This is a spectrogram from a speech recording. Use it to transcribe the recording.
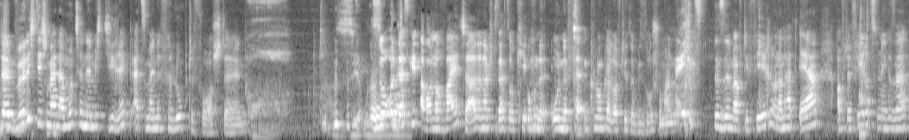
Dann würde ich dich meiner Mutter nämlich direkt als meine Verlobte vorstellen. Sehr unangenehm. So, und das geht aber noch weiter. Dann habe ich gesagt, so, okay, ohne, ohne fetten Klunker läuft hier sowieso schon mal nichts. Dann sind wir auf die Fähre und dann hat er auf der Fähre zu mir gesagt,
